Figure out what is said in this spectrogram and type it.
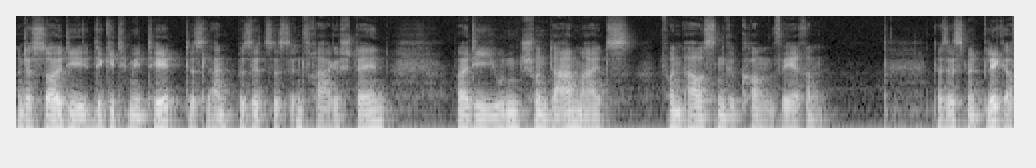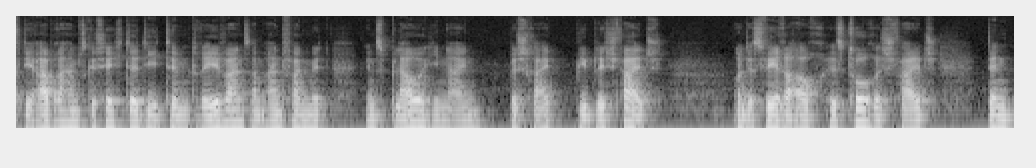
Und es soll die Legitimität des Landbesitzes in Frage stellen, weil die Juden schon damals von außen gekommen wären. Das ist mit Blick auf die Abrahamsgeschichte, die Tim Drewans am Anfang mit ins Blaue hinein beschreibt, biblisch falsch. Und es wäre auch historisch falsch, denn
